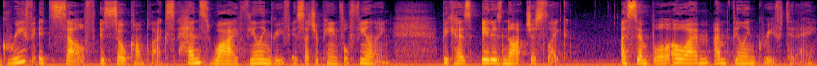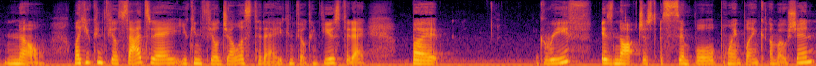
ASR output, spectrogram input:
grief itself is so complex. Hence, why feeling grief is such a painful feeling because it is not just like a simple, oh, I'm, I'm feeling grief today. No. Like you can feel sad today, you can feel jealous today, you can feel confused today. But grief is not just a simple point blank emotion.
